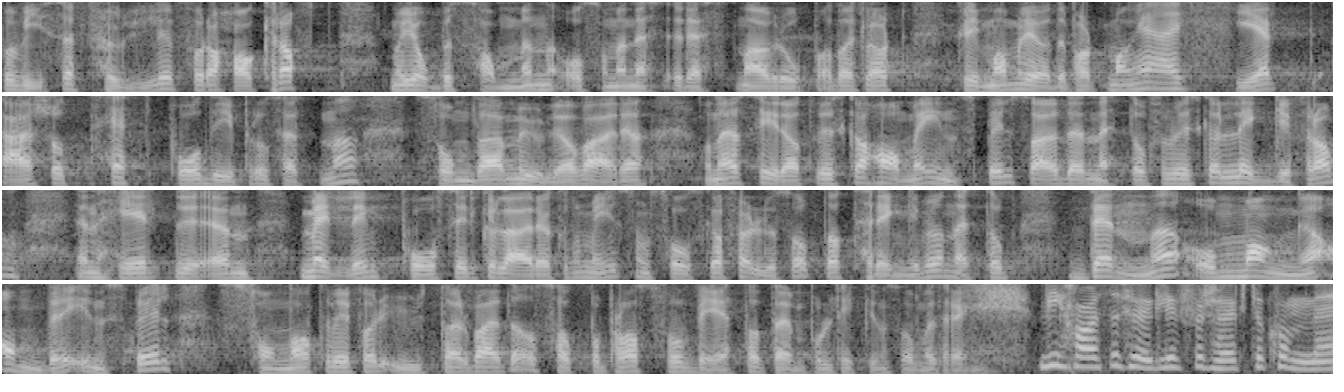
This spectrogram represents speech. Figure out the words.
hvor vi selvfølgelig, for å ha kraft, må jobbe sammen også med resten av Europa. Det er klart, Klima- og miljødepartementet er, helt, er så tett på de prosessene som det er mulig å være. Og Når jeg sier at vi skal ha med innspill, så er det nettopp nettopp for vi skal legge fram en, helt, en melding på sirkulær økonomi som så skal følges opp. Da trenger vi jo nettopp denne og mange andre innspill, sånn at vi får utarbeidet og satt på plass for vedtatt den politikken som vi trenger. Vi har selvfølgelig forsøkt å komme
